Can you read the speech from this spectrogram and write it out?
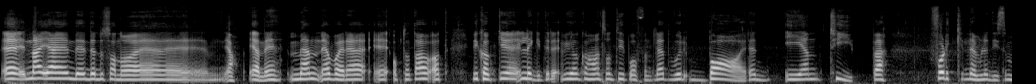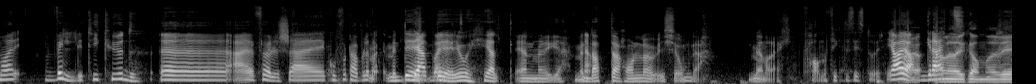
eh, Nei, jeg, det, det du sa nå, eh, ja, enig. Men jeg er bare er opptatt av at vi kan ikke legge til Vi kan ikke ha en sånn type offentlighet hvor bare én type folk, nemlig de som har veldig tykk hud, er, føler seg komfortable. Nei, Men det, Det er det, er jo helt enig med deg. Men Ja. dette handler jo ikke om det, mener jeg. Faen, jeg fikk det siste ord. Ja ja, greit. Nei, jeg, kan, vi,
